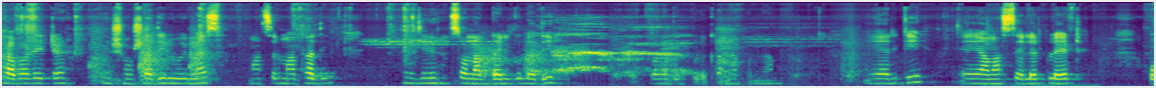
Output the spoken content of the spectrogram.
খাবার এটা শসা দিই রুই মাছ, মাছের মাথা দিই এই যে সোনার ডালগুলো দিই এরপরে দুপুরে খানা করলাম। এই আর কি, এই আমার ছেলের প্লেট ও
